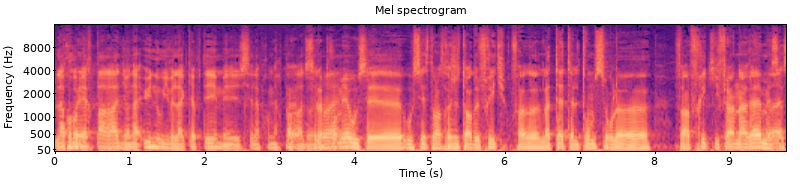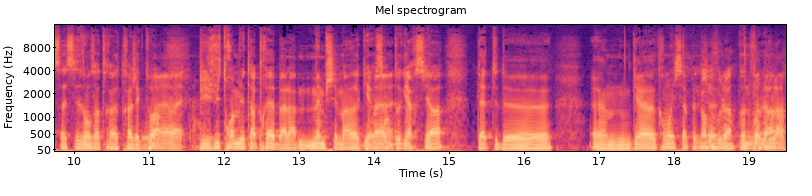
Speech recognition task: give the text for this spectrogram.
la Première. première parade. Il y en a une où il va la capter, mais c'est la première parade. C'est ouais. la Ouais. première où c'est où c'est dans la trajectoire de Frick. Enfin la tête elle tombe sur le Enfin, Frick qui fait un arrêt, mais Ouais. ça, ça c'est dans sa tra- trajectoire. Ouais, ouais. Puis juste trois minutes après, bah, la même schéma, Ga- Ouais. centre de Garcia, tête de euh, comment il s'appelle. Gandvoula. Gandvoula.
